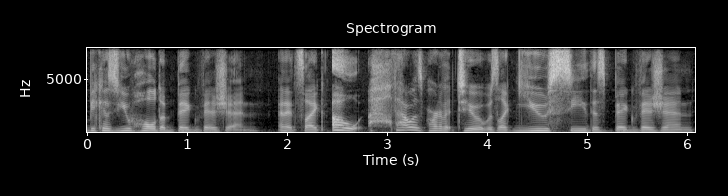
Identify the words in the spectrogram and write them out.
because you hold a big vision and it's like oh that was part of it too it was like you see this big vision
